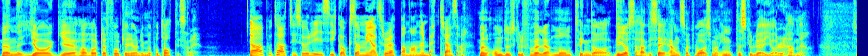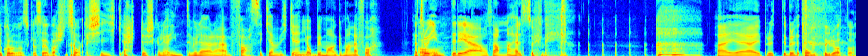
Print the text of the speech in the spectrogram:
Men jag eh, har hört att folk kan göra det med potatisar. Ja, potatis och ris gick också, men jag tror att bananer är bättre alltså. Men om du skulle få välja någonting då, vi gör så här, vi säger en sak var som man inte skulle göra det här med. Så kollar vi vem som kan säga värst sak. Kikärtor skulle jag inte vilja göra det här. Fasiken vilken jobbig mage man lär få. Jag tror Ja. inte det har samma hälsoeffekt. aj, aj, aj, pruttibrutt. Tomtegröt då?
